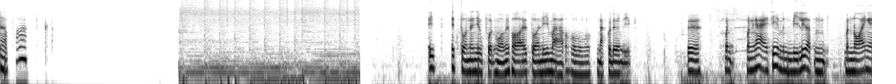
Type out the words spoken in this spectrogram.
The fuck ไอไอตัวนั้นยังปวดหัวไม่พอไอตัวนี้มา โอ้โห หนักกว่าเดิมอีก เออ มัน มันง่ายที่มันมีเลือด มันน้อยไง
